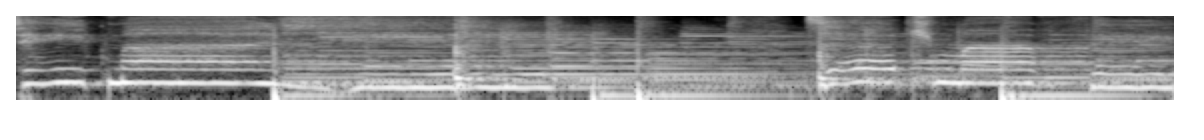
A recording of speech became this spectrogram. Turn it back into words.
Take my hand, touch my face,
